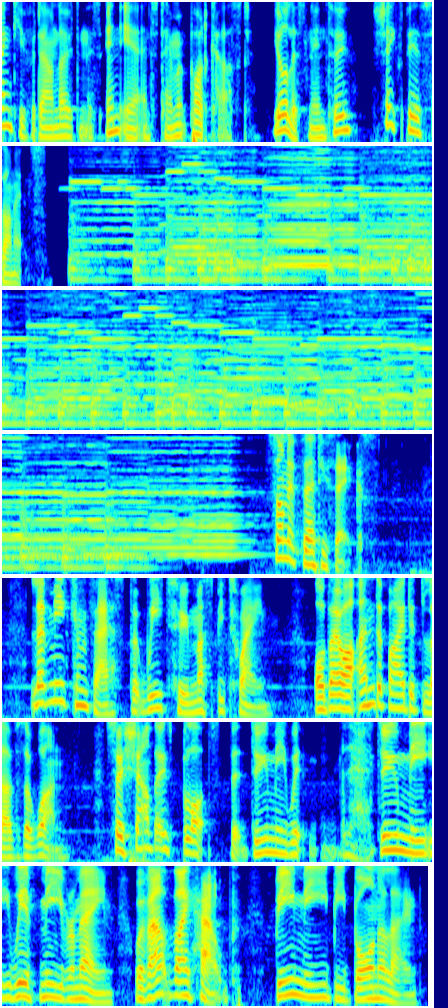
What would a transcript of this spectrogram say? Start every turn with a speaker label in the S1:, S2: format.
S1: Thank you for downloading this in ear entertainment podcast. You're listening to Shakespeare's Sonnets. Sonnet 36. Let me confess that we two must be twain, although our undivided loves are one. So shall those blots that do me with do me with me remain, without thy help, be me be born alone.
